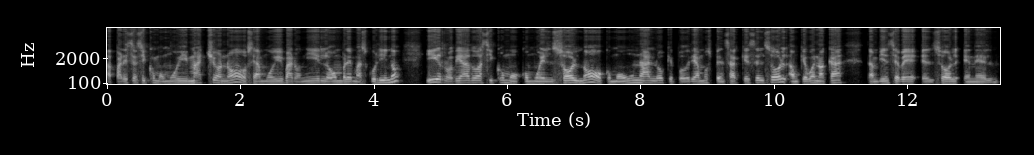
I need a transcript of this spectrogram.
aparece así como muy macho, ¿no? O sea, muy varonil, hombre masculino, y rodeado así como, como el sol, ¿no? O como un halo que podríamos pensar que es el sol, aunque bueno, acá también se ve el sol en el,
